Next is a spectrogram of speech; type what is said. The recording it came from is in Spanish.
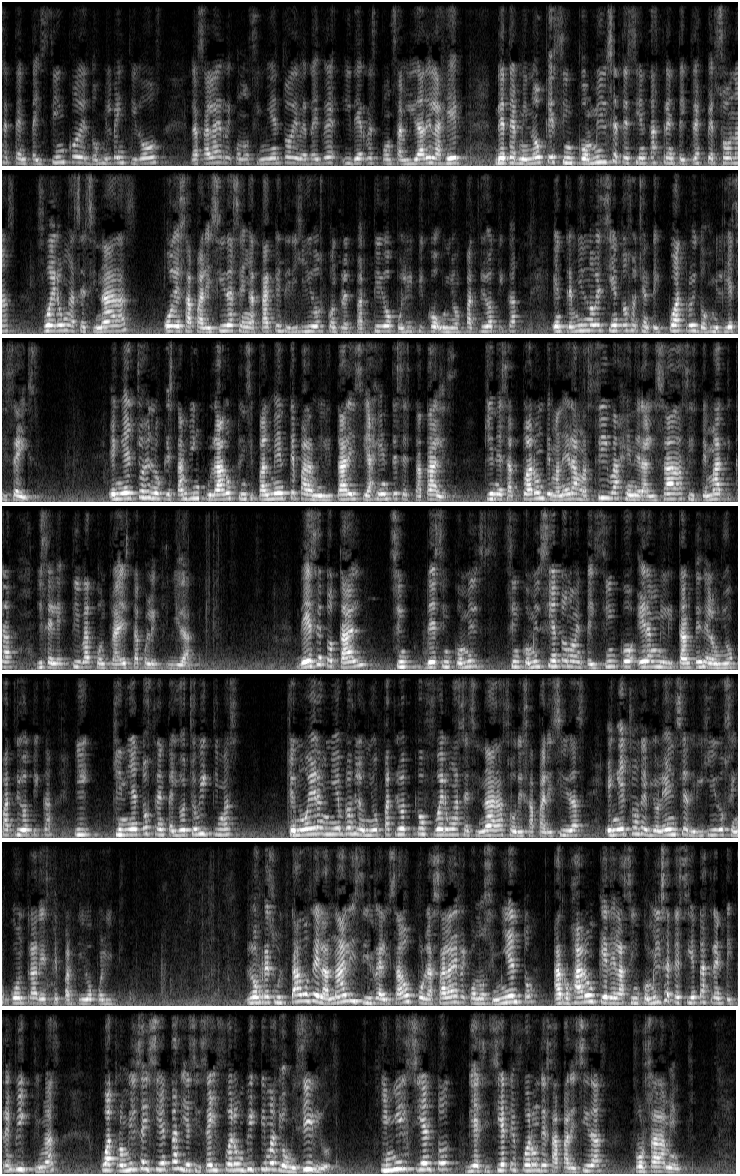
075 del 2022, la Sala de Reconocimiento de Verdad y de Responsabilidad de la JEP determinó que 5.733 personas fueron asesinadas o desaparecidas en ataques dirigidos contra el partido político Unión Patriótica entre 1984 y 2016, en hechos en los que están vinculados principalmente paramilitares y agentes estatales, quienes actuaron de manera masiva, generalizada, sistemática y selectiva contra esta colectividad. De ese total, de 5.195 eran militantes de la Unión Patriótica y 538 víctimas que no eran miembros de la Unión Patriótica fueron asesinadas o desaparecidas en hechos de violencia dirigidos en contra de este partido político. Los resultados del análisis realizados por la Sala de Reconocimiento arrojaron que de las 5.733 víctimas, 4.616 fueron víctimas de homicidios y 1.117 fueron desaparecidas forzadamente.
